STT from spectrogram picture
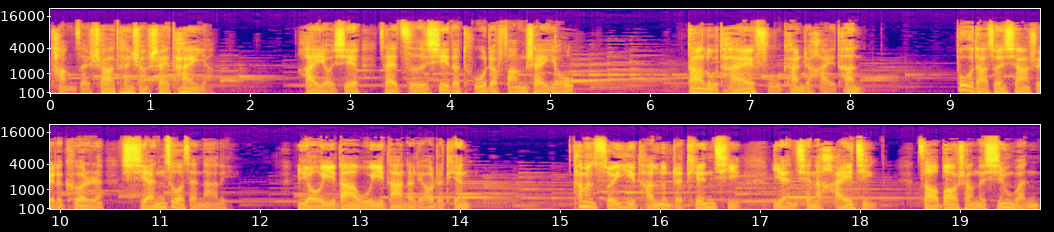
躺在沙滩上晒太阳，还有些在仔细地涂着防晒油。大露台俯瞰着海滩，不打算下水的客人闲坐在那里，有一搭无一搭地聊着天。他们随意谈论着天气、眼前的海景、早报上的新闻，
